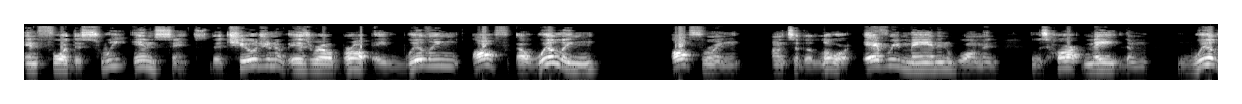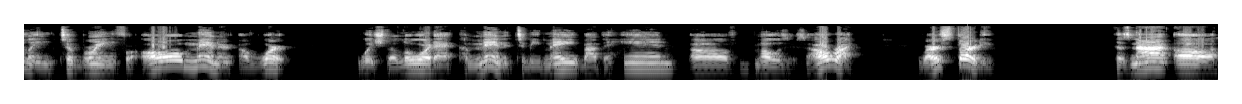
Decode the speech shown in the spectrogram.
and for the sweet incense the children of Israel brought a willing off a willing offering unto the Lord every man and woman whose heart made them willing to bring for all manner of work which the Lord had commanded to be made by the hand of Moses. All right. Verse 30. Because now uh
